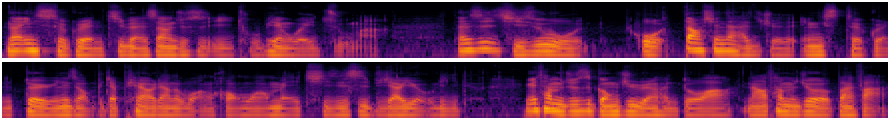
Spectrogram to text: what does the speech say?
那 Instagram 基本上就是以图片为主嘛。但是其实我我到现在还是觉得 Instagram 对于那种比较漂亮的网红网美其实是比较有利的，因为他们就是工具人很多啊，然后他们就有办法，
